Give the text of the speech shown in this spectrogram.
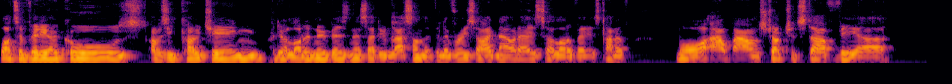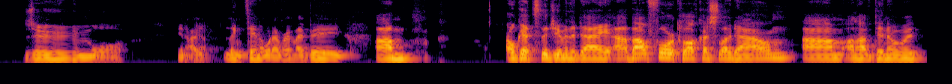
Lots of video calls, obviously coaching. I do a lot of new business. I do less on the delivery side nowadays, so a lot of it is kind of more outbound structured stuff via Zoom or you know yeah. LinkedIn or whatever it may be. Um, I'll get to the gym in the day. About four o'clock, I slow down. Um, I'll have dinner with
